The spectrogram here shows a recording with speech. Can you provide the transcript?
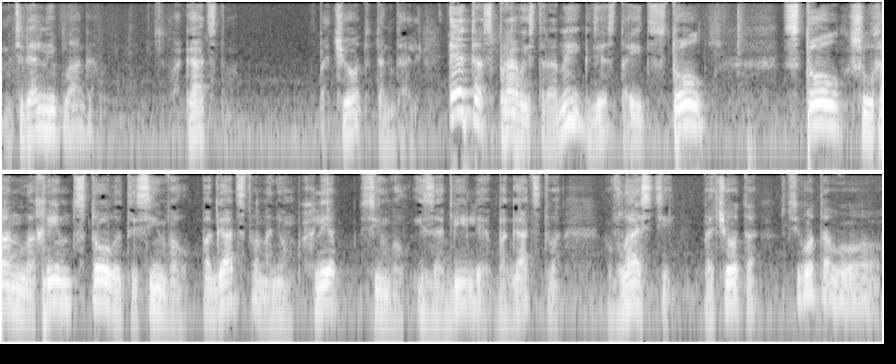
материальные блага, богатство, почет и так далее. Это с правой стороны, где стоит стол, стол, шулхан лахим, стол – это символ богатства, на нем хлеб, символ изобилия, богатства, власти, почета, всего того,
